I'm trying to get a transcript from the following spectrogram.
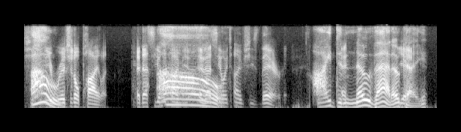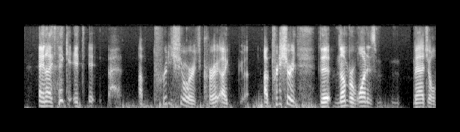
She's Oh. the original pilot, and that's the only time. And that's Oh. the only time she's there. I didn't know that. Okay. and I think it, it I'm pretty sure it's correct. I, I'm pretty sure the number one is Majel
